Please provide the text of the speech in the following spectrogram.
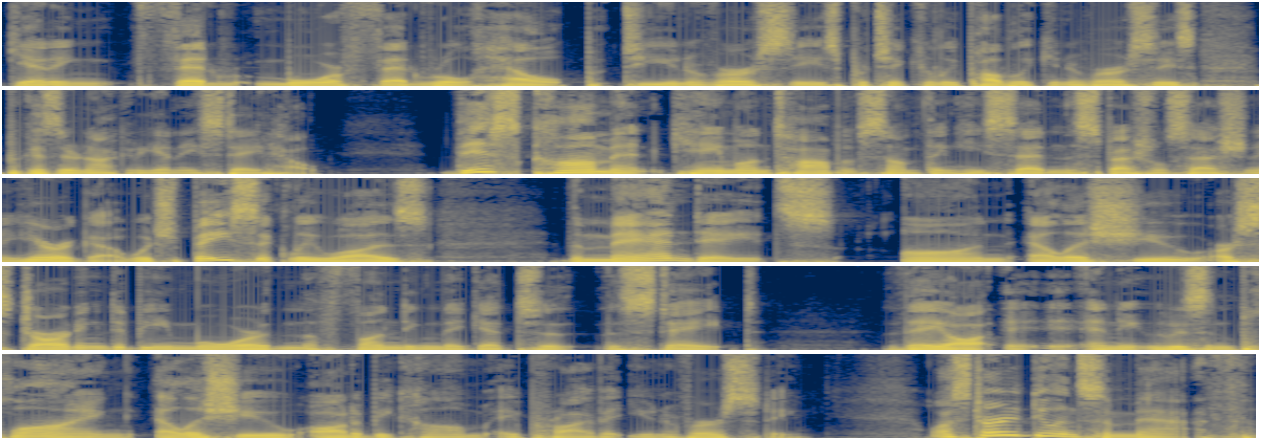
getting fed, more federal help to universities, particularly public universities, because they're not going to get any state help. This comment came on top of something he said in the special session a year ago, which basically was the mandates on LSU are starting to be more than the funding they get to the state they ought, and he was implying LSU ought to become a private university. Well, I started doing some math.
